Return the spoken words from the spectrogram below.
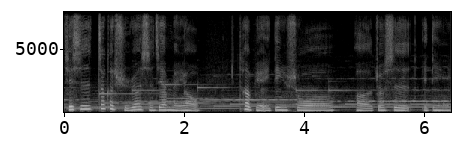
其实这个许愿时间没有。特别一定说，呃，就是一定，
